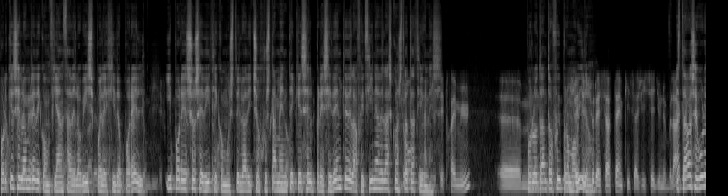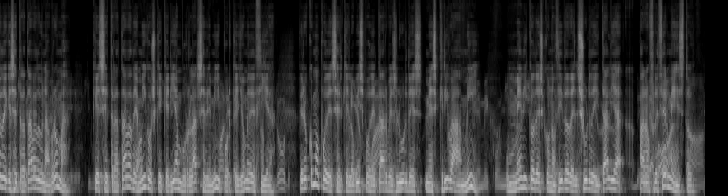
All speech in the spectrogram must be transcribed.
porque es el hombre de confianza del obispo elegido por él, y por eso se dice, como usted lo ha dicho justamente, que es el presidente de la oficina de las constataciones. Por lo tanto, fui promovido. Estaba seguro de que se trataba de una broma, que se trataba de amigos que querían burlarse de mí, porque yo me decía, pero ¿cómo puede ser que el obispo de Tarbes Lourdes me escriba a mí, un médico desconocido del sur de Italia, para ofrecerme esto?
